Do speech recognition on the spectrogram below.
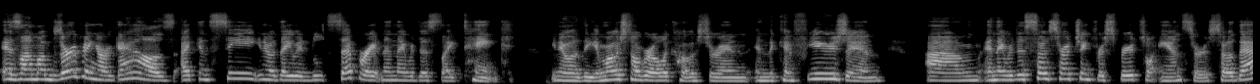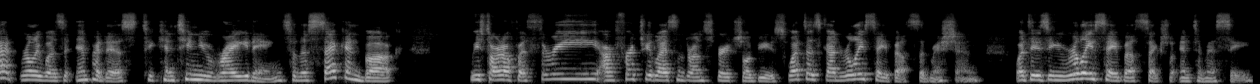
as I'm observing our gals, I can see, you know, they would separate and then they would just like tank, you know, the emotional roller coaster and, and the confusion um, and they were just so searching for spiritual answers. So that really was an impetus to continue writing. So the second book, we start off with three, our first three lessons are on spiritual abuse. What does God really say about submission? What does he really say about sexual intimacy?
